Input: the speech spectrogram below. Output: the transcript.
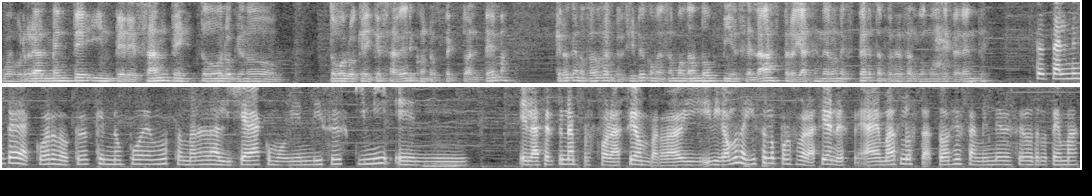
Wow, realmente interesante todo lo que uno, todo lo que hay que saber con respecto al tema. Creo que nosotros al principio comenzamos dando pinceladas, pero ya tener una experta pues es algo muy diferente. Totalmente de acuerdo, creo que no podemos tomar a la ligera, como bien dices, Kimi, el el hacerte una perforación, ¿verdad? Y, digamos aquí solo perforaciones. Además los tatuajes también debe ser otro tema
